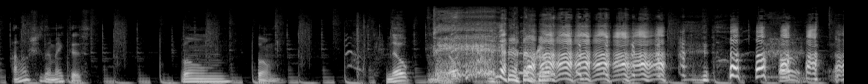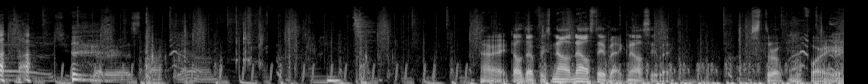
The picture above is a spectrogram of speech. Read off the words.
I don't know if she's gonna make this. Boom, boom. Nope. Uh, she just got her ass knocked down. All right, I'll definitely now. Now I'll stay back. Now I'll stay back. Just throw from afar here.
